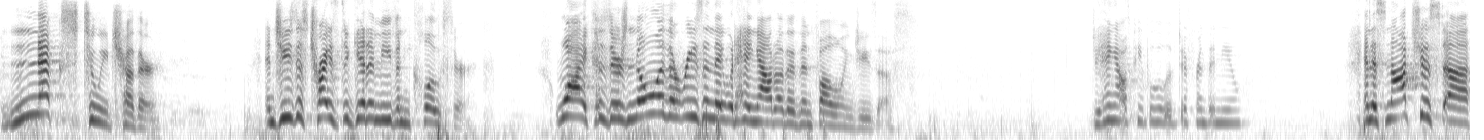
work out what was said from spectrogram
next to each other. And Jesus tries to get him even closer. Why? Because there's no other reason they would hang out other than following Jesus. Do you hang out with people who live different than you? And it's not just uh,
